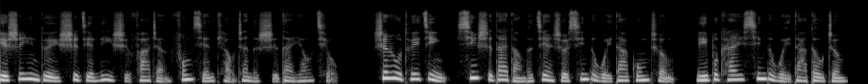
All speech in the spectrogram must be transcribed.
也是应对世界历史发展风险挑战的时代要求。深入推进新时代党的建设新的伟大工程，离不开新的伟大斗争。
